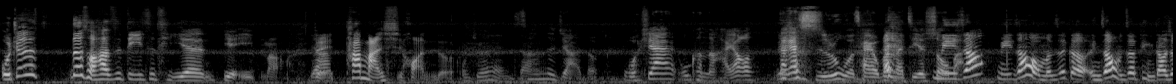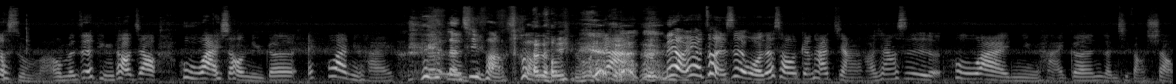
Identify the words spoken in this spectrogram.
我觉得那时候他是第一次体验野营嘛，对他蛮喜欢的。我觉得很赞。真的假的？我现在我可能还要大概 十路我才有办法接受吧。你知道你知道我们这个你知道我们这个频道叫什么吗？我们这个频道叫户外少女跟哎户外女孩跟 冷气房少 Hello，女，没有，因为重点是我那时候跟他讲，好像是户外女孩跟冷气房少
